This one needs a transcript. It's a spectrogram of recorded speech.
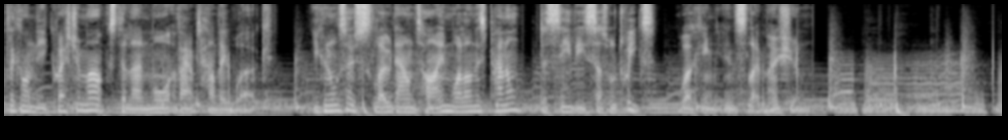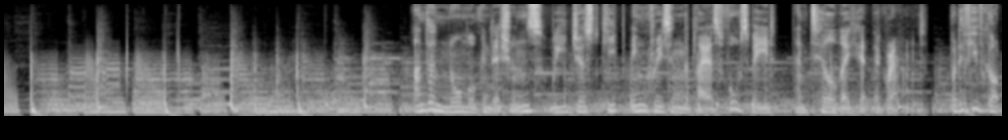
Click on the question marks to learn more about how they work. You can also slow down time while on this panel to see these subtle tweaks working in slow motion. Under normal conditions, we just keep increasing the player's full speed until they hit the ground. But if you've got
